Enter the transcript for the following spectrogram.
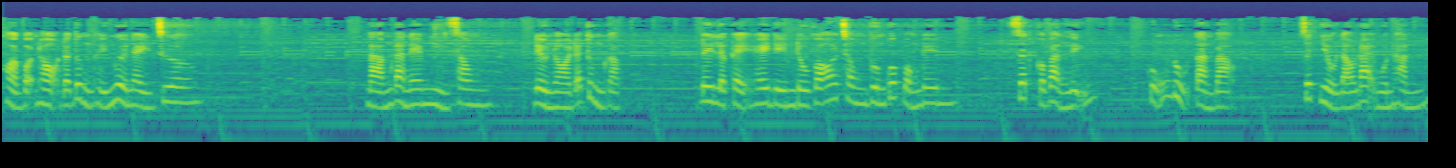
Hỏi bọn họ đã từng thấy người này chưa? Đám đàn em nhìn xong, đều nói đã từng gặp. Đây là kẻ hay đến đấu võ trong vương quốc bóng đêm. Rất có bản lĩnh, cũng đủ tàn bạo. Rất nhiều láo đại muốn hắn.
